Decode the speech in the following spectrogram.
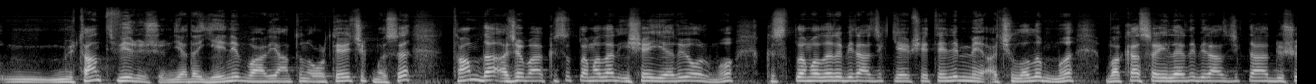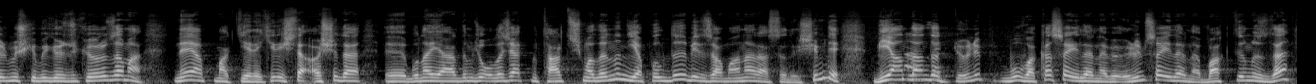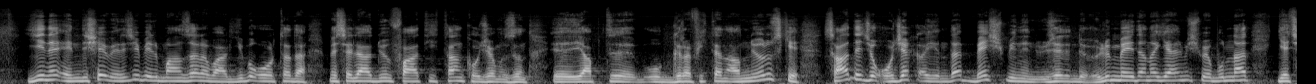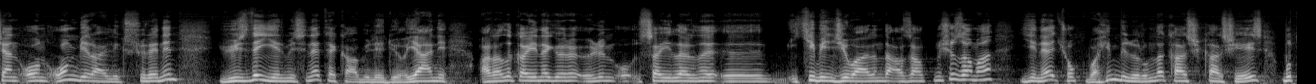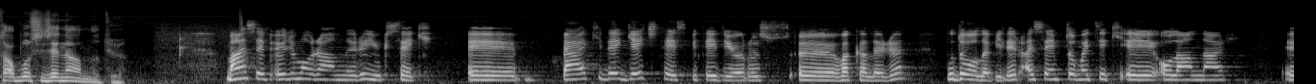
mutant virüsün ya da yeni varyantın ortaya çıkması tam da acaba kısıtlamalar işe yarıyor mu? Kısıtlamaları birazcık gevşetelim mi, açılalım mı? Vaka sayılarını birazcık daha düşürmüş gibi gözüküyoruz ama ne yapmak gerekir? İşte aşı da e, buna yardımcı olacak mı? Tartışmalarının yapıldığı bir zamana rastladık. Şimdi bir yandan da dönüp bu vaka sayılarına ve ölüm sayılarına baktığımızda yine endişe verici bir manzara var gibi ortada. Mesela dün Fatih Tank hocamızın e, yaptığı o grafikten anlıyoruz ki sadece Ocak ayında 5000'in üzerinde ölüm meydana gelmiş ve bunlar geçen 10-11 aylık sürenin %20'sine tekabül ediyor. Yani Aralık ayına göre ölüm sayılarını e, 2000 civarında azaltmışız ama yine çok vahim bir durumla karşı karşıyayız. Bu tablo size ne anlatıyor? Maalesef ölüm oranları yüksek. Ee, belki de geç tespit ediyoruz e, vakaları. Bu da olabilir. Asemptomatik e, olanlar e,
